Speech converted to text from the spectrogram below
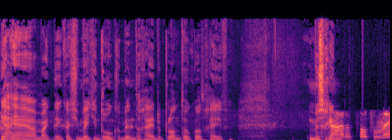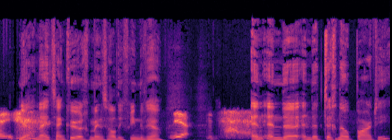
Ja, ja, ja, maar ik denk als je een beetje dronken bent, dan ga je de plant ook wat geven. Misschien? Nou, dat valt wel mee. Ja, nee, het zijn keurige mensen, al die vrienden van jou. Ja. En, en de, en de techno-party?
